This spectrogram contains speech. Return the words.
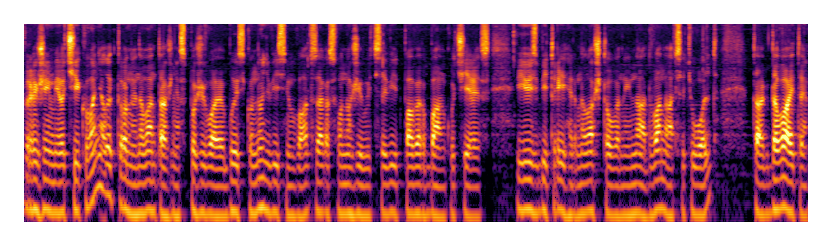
В режимі очікування електронне навантаження споживає близько 0,8 Вт. Зараз воно живиться від павербанку через USB-тригер, налаштований на 12 вольт. Так, давайте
